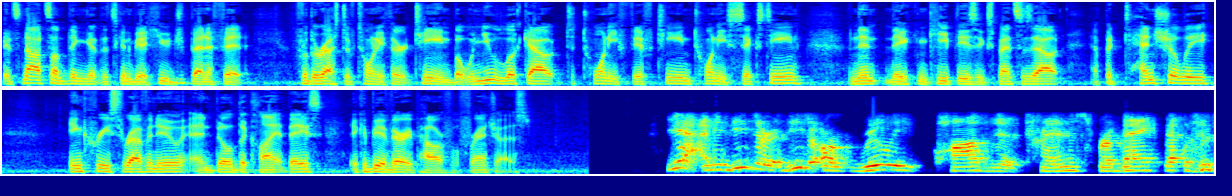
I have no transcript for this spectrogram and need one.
It's not something that's going to be a huge benefit for the rest of 2013. But when you look out to 2015, 2016, and then they can keep these expenses out and potentially increase revenue and build the client base, it could be a very powerful franchise. Yeah, I mean these are these are really positive trends for a bank that was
